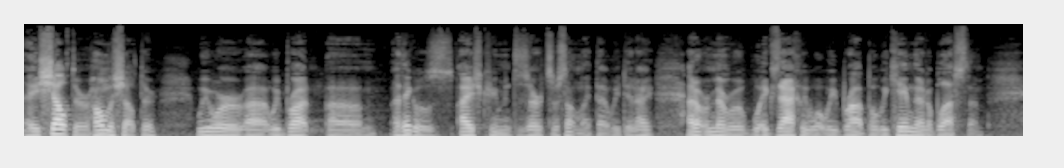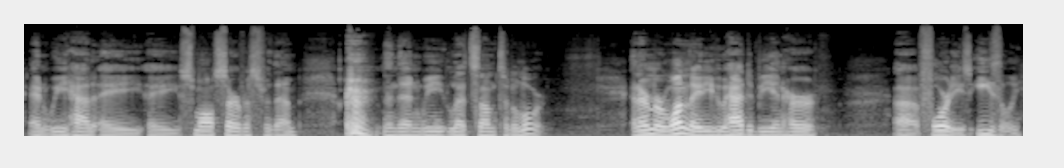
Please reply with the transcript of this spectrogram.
a shelter, homeless shelter. We were, uh, we brought, um, I think it was ice cream and desserts or something like that we did. I, I don't remember exactly what we brought, but we came there to bless them. And we had a, a small service for them, and then we led some to the Lord. And I remember one lady who had to be in her uh, 40s easily.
